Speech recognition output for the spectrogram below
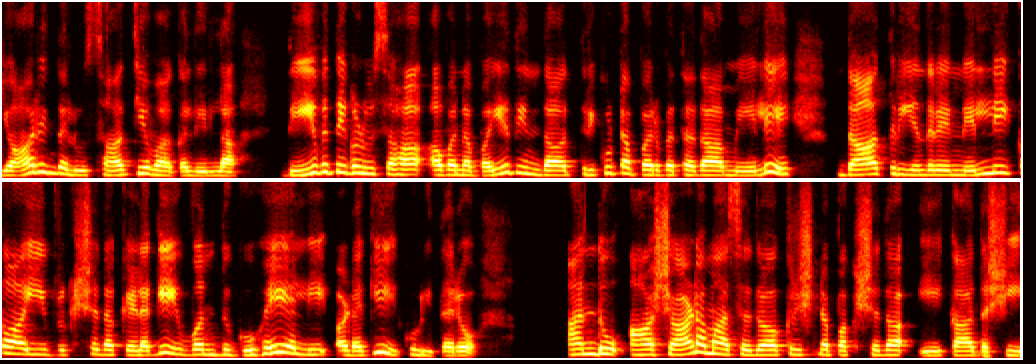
ಯಾರಿಂದಲೂ ಸಾಧ್ಯವಾಗಲಿಲ್ಲ. ದೇವತೆಗಳು ಸಹ ಅವನ ಭಯದಿಂದ ತ್ರಿಕುಟ ಪರ್ವತದ ಮೇಲೆ ದಾತ್ರಿ ಎಂದರೆ ನೆಲ್ಲಿಕಾಯಿ ವೃಕ್ಷದ ಕೆಳಗೆ ಒಂದು ಗುಹೆಯಲ್ಲಿ ಅಡಗಿ ಕುಳಿತರು. ಅಂದು ಆಷಾಢ ಮಾಸದ ಕೃಷ್ಣ ಪಕ್ಷದ ಏಕಾದಶಿ.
